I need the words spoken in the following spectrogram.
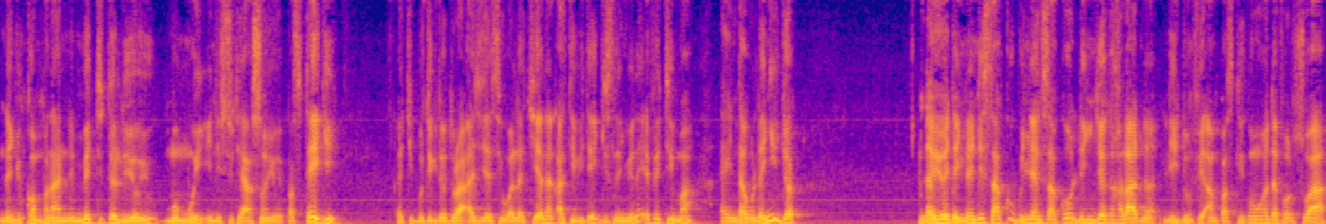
nañu comprendre ne méttital yooyu moom mooy indi situation yooyu. Parce que tey ci boutique de droit AGS yi wala ci yeneen activité gis nañu ne effectivement ay ndaw la ñuy jot. Ndaw yooyu dañ leen di sàkku bu ñu leen sàkkoo li ñu njëkk a xalaat na lii du fi am parce que ku ma ko defoon soit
